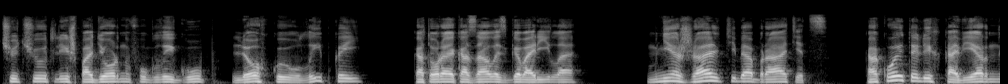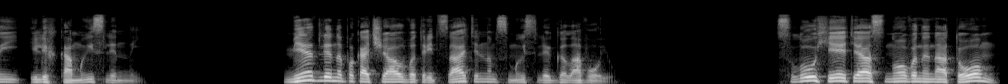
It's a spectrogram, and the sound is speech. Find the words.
чуть-чуть лишь подернув углы губ легкой улыбкой, которая, казалось, говорила: "Мне жаль тебя, братец, какой ты легковерный и легкомысленный". Медленно покачал в отрицательном смысле головою. Слухи эти основаны на том,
